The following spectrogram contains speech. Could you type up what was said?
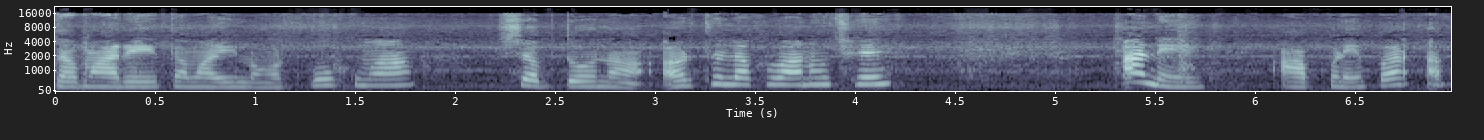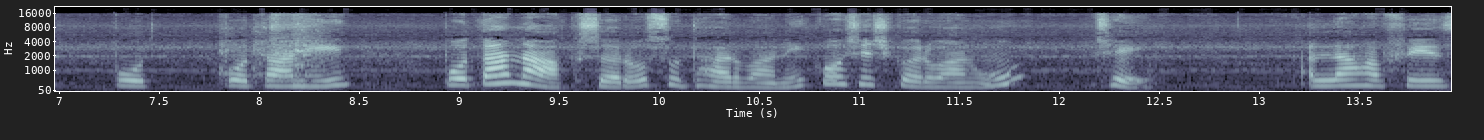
તમારે તમારી નોટબુકમાં શબ્દોના અર્થ લખવાનું છે. અને આપણે પણ પોતાની, પોતાના અક્ષરો સુધારવાની કોશિશ કરવાનું છે. અલ્લાહ હાફિઝ.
